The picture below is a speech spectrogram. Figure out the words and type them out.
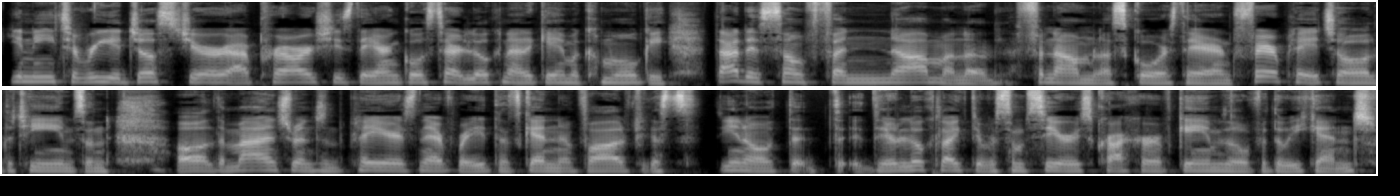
you need to readjust your uh, priorities there and go start looking at a game of Camogie. That is some phenomenal, phenomenal scores there, and fair play to all the teams and all the management and the players and everybody that's getting involved because you know th- th- there looked like there was some serious cracker of games over the weekend.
